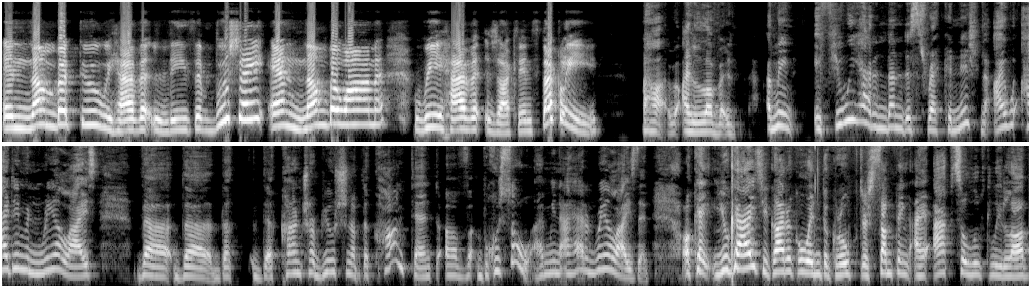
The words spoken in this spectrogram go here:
And number two, we have Lisa Boucher. And number one, we have Jacqueline Stockley. Uh, I love it. I mean, if you, we hadn't done this recognition, I, I didn't even realize the, the, the, the contribution of the content of Brousseau. I mean, I hadn't realized it. Okay. You guys, you got to go in the group. There's something I absolutely love.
